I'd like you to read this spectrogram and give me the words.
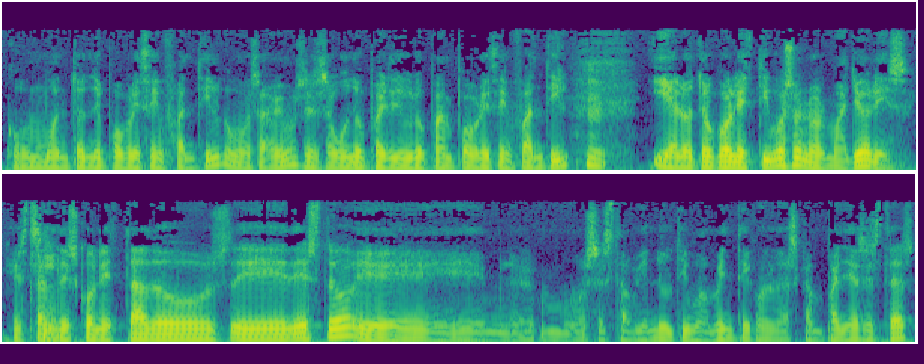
con un montón de pobreza infantil, como sabemos, el segundo país de Europa en pobreza infantil, mm. y el otro colectivo son los mayores, que están sí. desconectados de, de esto. Eh, hemos estado viendo últimamente con las campañas estas,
